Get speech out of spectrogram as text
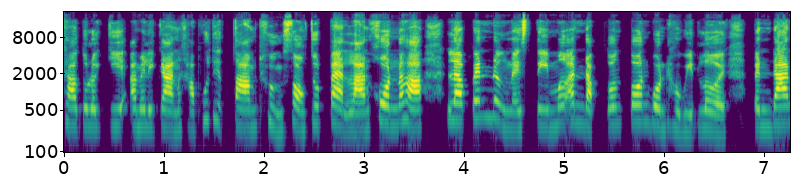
ชาวตุรกีอเมริกันค่ะผู้ติดตามถึง 2.8 ล้านคนนะคะ และเป็นหนึ่งในสตรีมเมอร์อันดับต้นๆบนทวิตเลย เป็นด้าน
